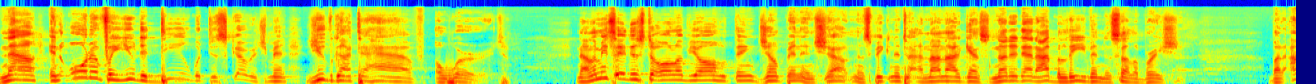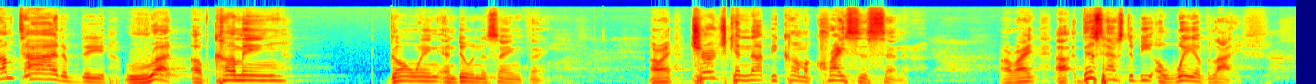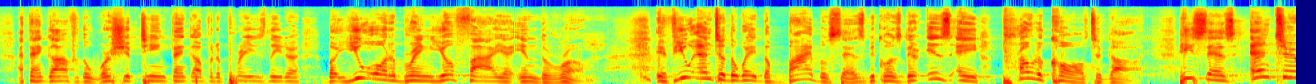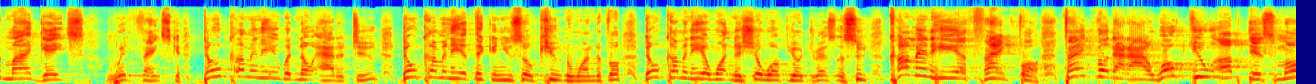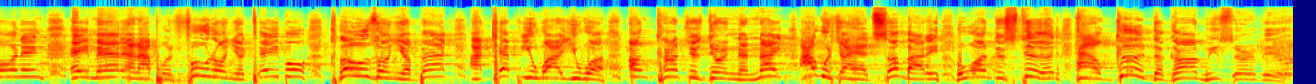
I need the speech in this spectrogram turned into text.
Now, in order for you to deal with discouragement, you've got to have a word. Now, let me say this to all of y'all who think jumping and shouting and speaking in tongues, and I'm not against none of that. I believe in the celebration. But I'm tired of the rut of coming, going, and doing the same thing. All right? Church cannot become a crisis center. All right? Uh, this has to be a way of life. I thank God for the worship team, thank God for the praise leader, but you ought to bring your fire in the room. If you enter the way the Bible says, because there is a protocol to God. He says, Enter my gates with thanksgiving. Don't come in here with no attitude. Don't come in here thinking you're so cute and wonderful. Don't come in here wanting to show off your dress or suit. Come in here thankful. Thankful that I woke you up this morning. Amen. And I put food on your table, clothes on your back. I kept you while you were unconscious during the night. I wish I had somebody who understood how good the God we serve is.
